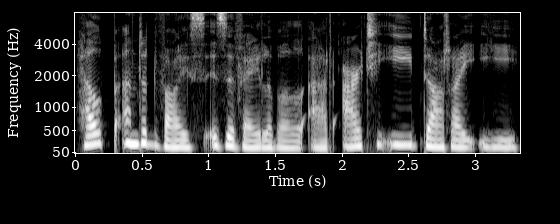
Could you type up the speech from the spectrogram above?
help and advice is available at rte.ie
